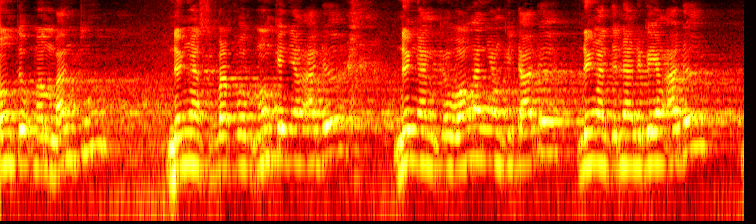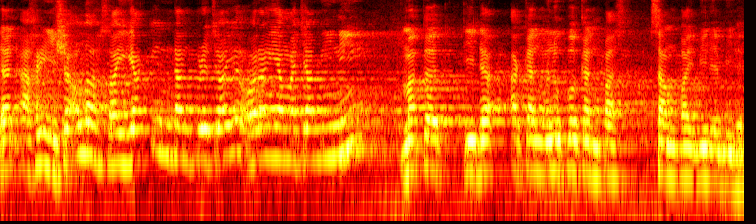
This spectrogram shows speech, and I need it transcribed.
untuk membantu dengan seberapa mungkin yang ada dengan kewangan yang kita ada dengan tenaga yang ada dan akhir insyaAllah saya yakin dan percaya orang yang macam ini maka tidak akan melupakan pas sampai bila-bila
